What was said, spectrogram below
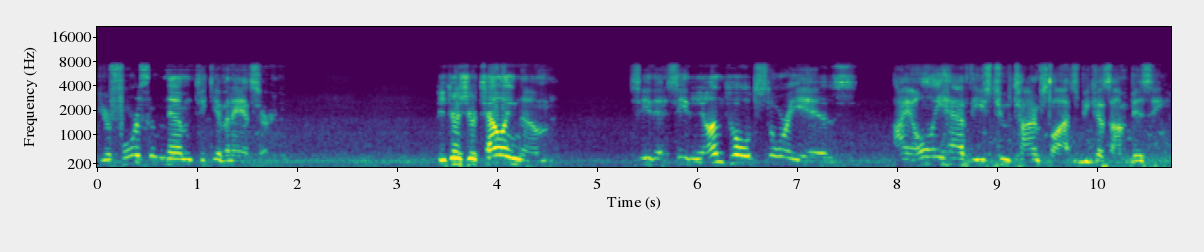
You're forcing them to give an answer because you're telling them. See that? See the untold story is I only have these two time slots because I'm busy.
